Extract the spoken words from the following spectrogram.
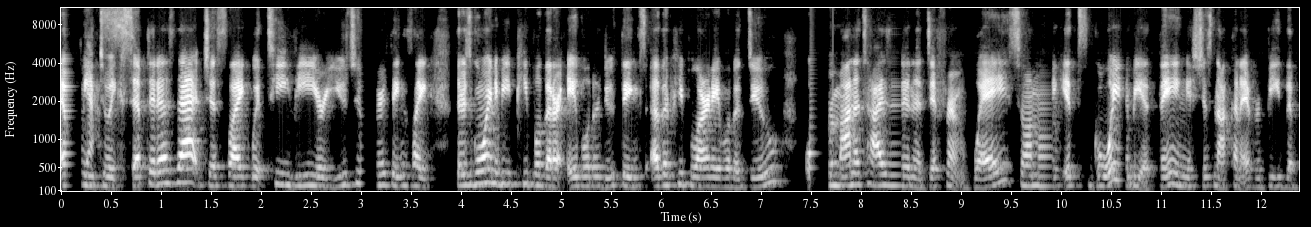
and we yes. need to accept it as that just like with tv or youtube or things like there's going to be people that are able to do things other people aren't able to do or monetize it in a different way so i'm like it's going to be a thing it's just not going to ever be the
